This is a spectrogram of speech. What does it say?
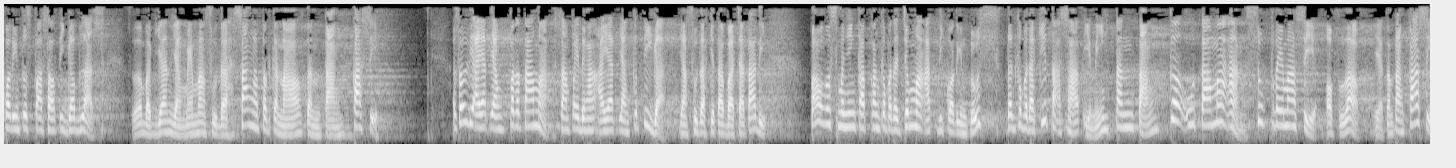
Korintus pasal 13. Sebuah bagian yang memang sudah sangat terkenal tentang kasih. Seperti di ayat yang pertama sampai dengan ayat yang ketiga yang sudah kita baca tadi. Paulus menyingkapkan kepada jemaat di Korintus dan kepada kita saat ini tentang keutamaan supremasi of love, ya tentang kasih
